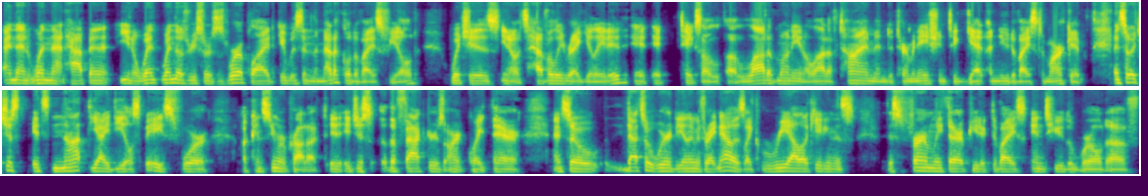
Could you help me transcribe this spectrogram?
And then when that happened, you know, when, when those resources were applied, it was in the medical device field, which is, you know, it's heavily regulated. It, it takes a, a lot of money and a lot of time and determination to get a new device to market. And so it's just, it's not the ideal space for a consumer product. It, it, just the factors aren't quite there, and so that's what we're dealing with right now is like reallocating this this firmly therapeutic device into the world of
